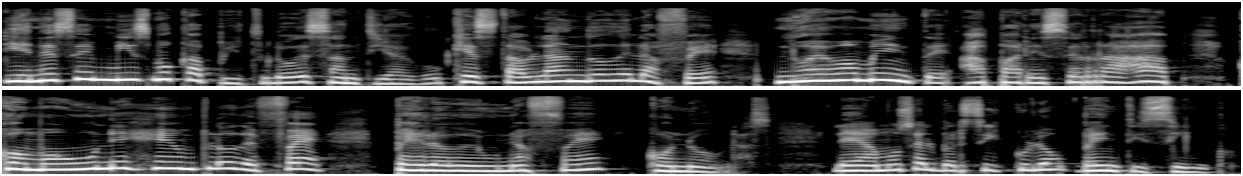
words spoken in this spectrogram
Y en ese mismo capítulo de Santiago que está hablando de la fe, nuevamente aparece Rahab como un ejemplo de fe, pero de una fe con obras. Leamos el versículo 25.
